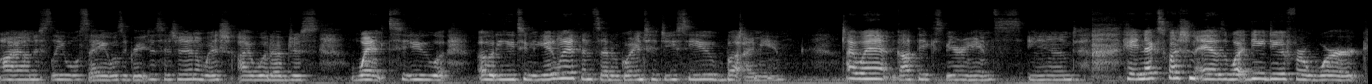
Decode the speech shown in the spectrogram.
I honestly will say it was a great decision. I wish I would have just went to ODU to begin with instead of going to GCU, but I mean, I went, got the experience, and... Okay, next question is, what do you do for work?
